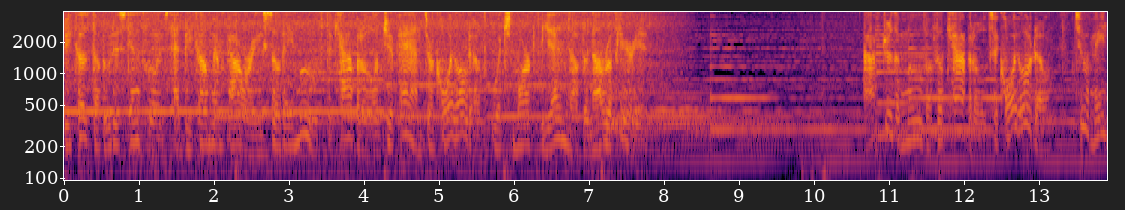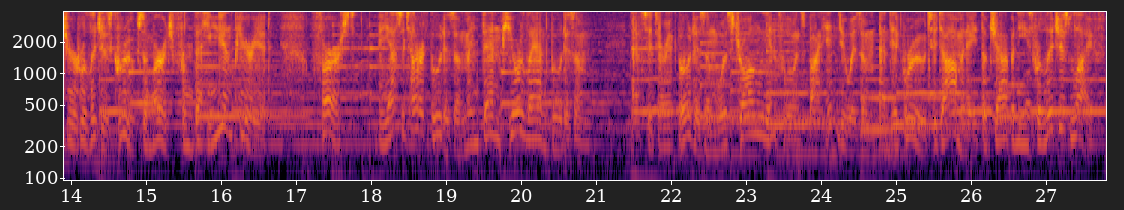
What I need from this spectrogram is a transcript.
Because the Buddhist influence had become empowering so they moved the capital of Japan to Kyoto, which marked the end of the Nara period. After the move of the capital to Kyoto, two major religious groups emerged from the Heian period. First, the esoteric Buddhism and then Pure Land Buddhism. Esoteric Buddhism was strongly influenced by Hinduism and it grew to dominate the Japanese religious life.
